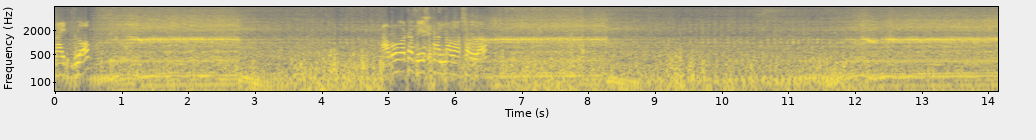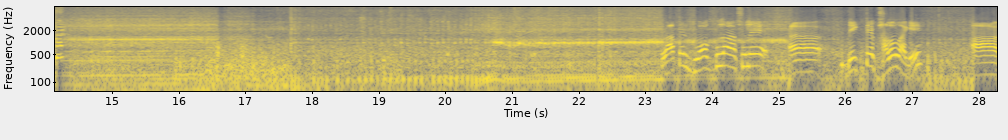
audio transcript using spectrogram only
নাইট ব্লক আবহাওয়াটা বেশ ঠান্ডা মাসাল্লাহ রাতের ব্লগগুলো আসলে দেখতে ভালো লাগে। আর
